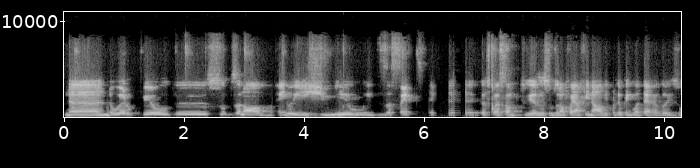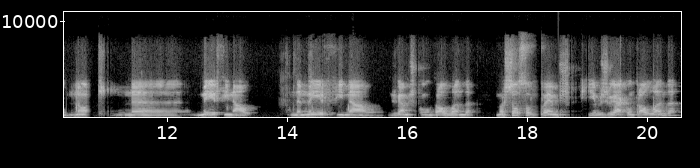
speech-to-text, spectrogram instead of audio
na, no Europeu de Sub-19 em 2017, a seleção portuguesa Sub-19 foi à final e perdeu com a Inglaterra 2-1. Nós, na meia-final, na meia-final, jogámos contra a Holanda, mas só soubemos que íamos jogar contra a Holanda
